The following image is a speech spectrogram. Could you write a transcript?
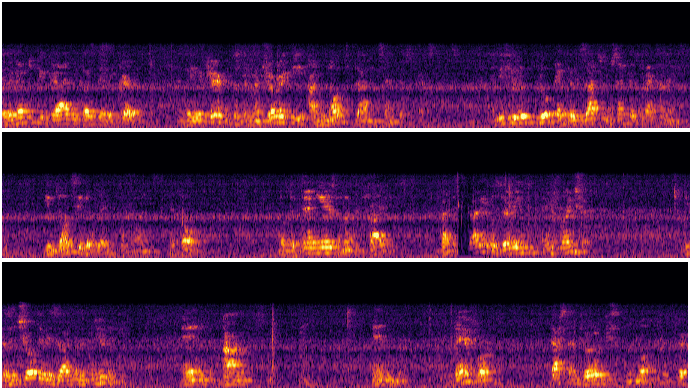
They return to PPI because they recur. And they recur because the majority are not done in centers of excellence. And if you look, look at the results from centers of excellence, you don't see the great performance at all. not at 10 years and not at 5 years. But the study was very influential because it showed the result in the community. And, um, and therefore, gastroenterologists do not refer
